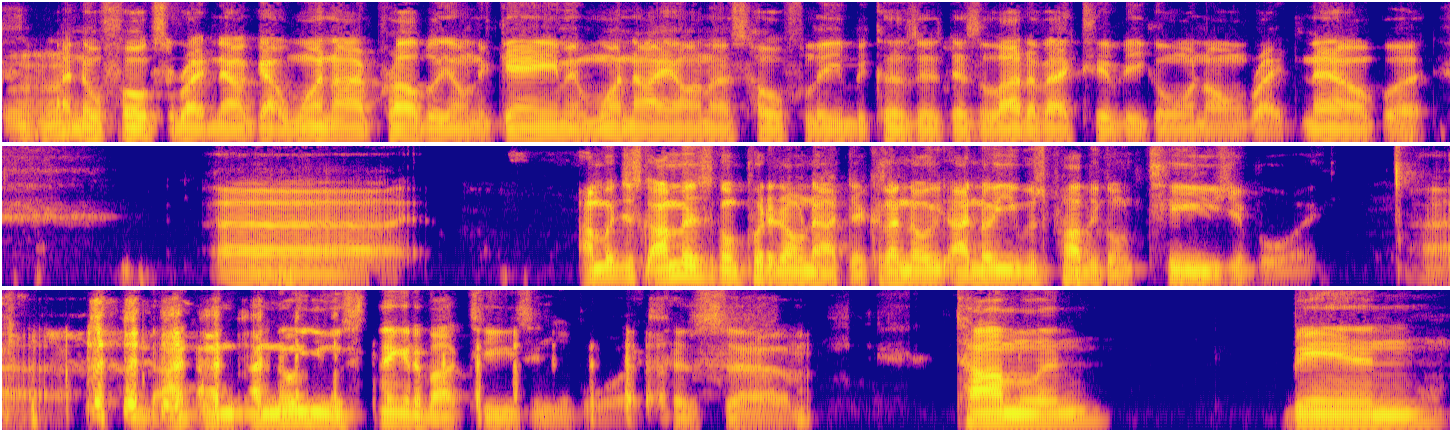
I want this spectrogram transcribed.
Mm-hmm. I know folks right now got one eye probably on the game and one eye on us, hopefully, because there's, there's a lot of activity going on right now. But uh, I'm just I'm just gonna put it on out there because I know I know you was probably gonna tease your boy. Uh, I, I, I, know you was thinking about teasing your boy because um, Tomlin, Ben,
